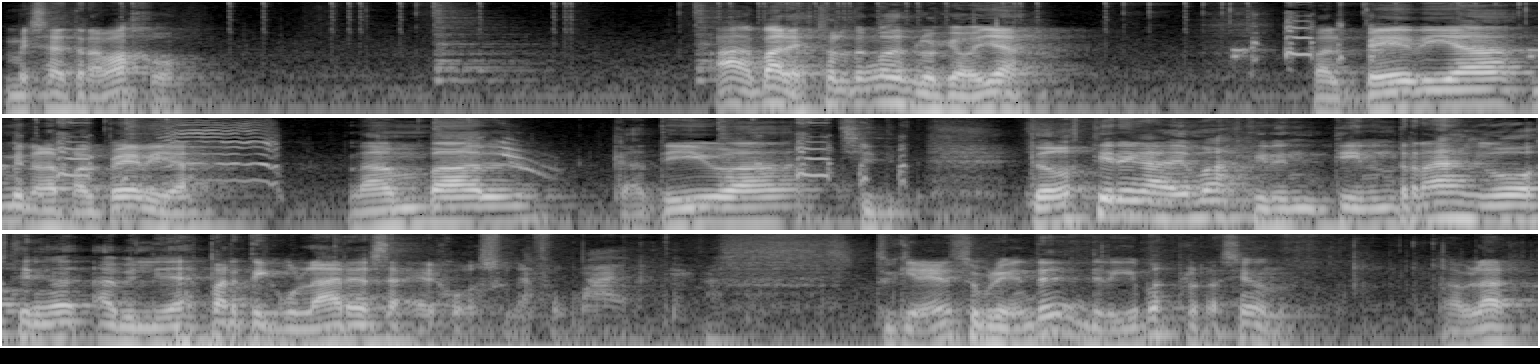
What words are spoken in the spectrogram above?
Mesa de trabajo. Ah, vale, esto lo tengo desbloqueado ya. Palpedia Mira la Palpedia. Lambal Cativa Todos tienen además tienen, tienen rasgos Tienen habilidades particulares. O sea, el juego es una fumada ¿Tú quieres el superviviente del equipo de exploración? Hablar.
